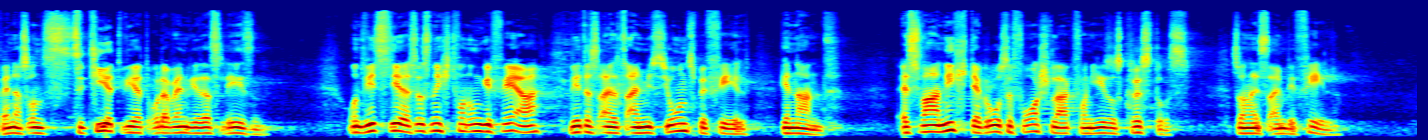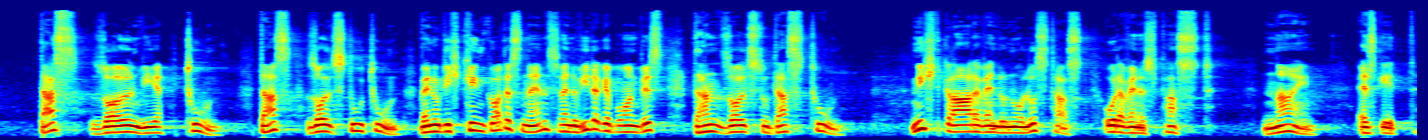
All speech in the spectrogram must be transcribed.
wenn das uns zitiert wird oder wenn wir das lesen. Und wisst ihr, es ist nicht von ungefähr, wird es als ein Missionsbefehl genannt. Es war nicht der große Vorschlag von Jesus Christus, sondern es ist ein Befehl. Das sollen wir tun. Das sollst du tun. Wenn du dich Kind Gottes nennst, wenn du wiedergeboren bist, dann sollst du das tun. Nicht gerade, wenn du nur Lust hast oder wenn es passt. Nein, es geht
